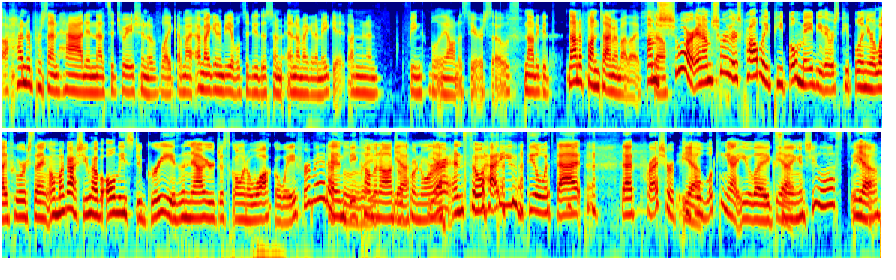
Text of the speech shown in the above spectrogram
100% had in that situation of like, am I am I going to be able to do this and, and am I going to make it? I mean, I'm being completely honest here, so it's not a good, not a fun time in my life. I'm so. sure, and I'm sure there's probably people. Maybe there was people in your life who were saying, "Oh my gosh, you have all these degrees, and now you're just going to walk away from it and become an Yeah. entrepreneur." Yeah. And so, how do you deal with that that pressure of people Yeah. looking at you like Yeah. saying, "Is she lost?" You yeah, know?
